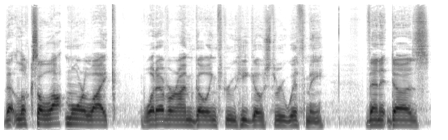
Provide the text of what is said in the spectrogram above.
that looks a lot more like whatever I'm going through, He goes through with me, than it does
